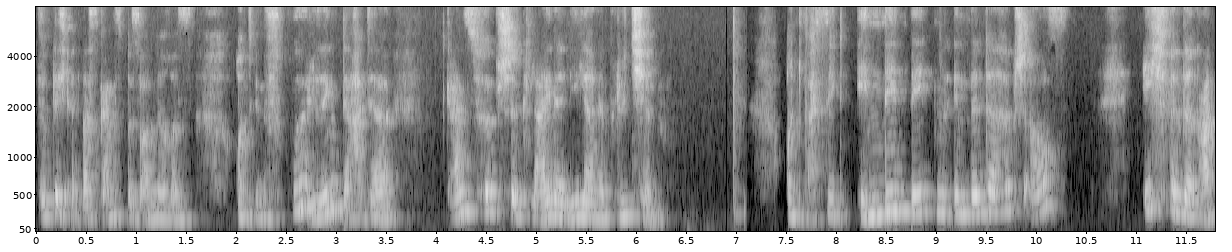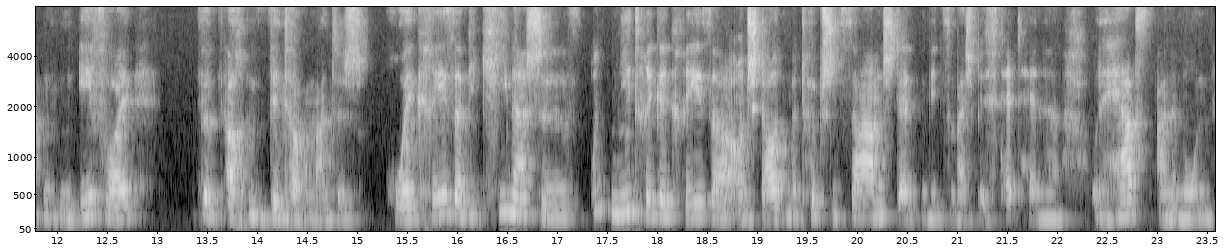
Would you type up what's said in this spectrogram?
wirklich etwas ganz Besonderes. Und im Frühling, da hat er ganz hübsche kleine lilane Blütchen. Und was sieht in den Beeten im Winter hübsch aus? Ich finde rankenden Efeu wirkt auch im Winter romantisch. Hohe Gräser wie Chinaschilf und niedrige Gräser und Stauden mit hübschen Samenständen wie zum Beispiel Fetthenne oder Herbstanemonen,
